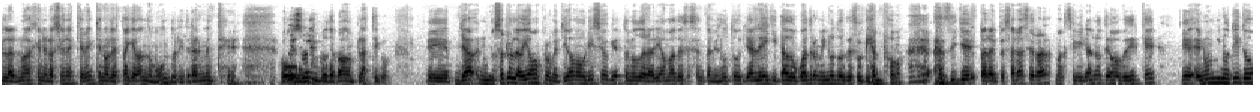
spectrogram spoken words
las nuevas generaciones que ven que no le está quedando mundo, literalmente, o eso un mundo tapado en plástico. Eh, ya nosotros le habíamos prometido a Mauricio que esto no duraría más de 60 minutos, ya le he quitado 4 minutos de su tiempo, así que para empezar a cerrar, Maximiliano, te vamos a pedir que en un minutito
